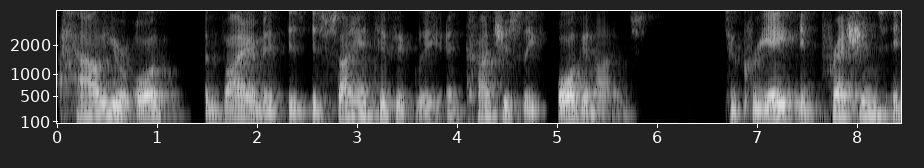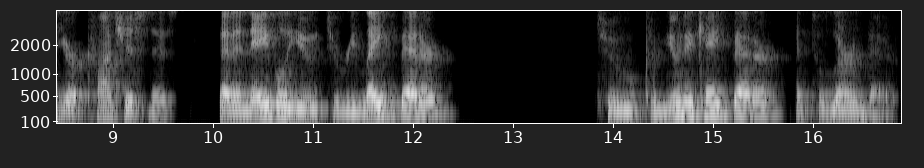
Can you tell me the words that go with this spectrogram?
how your org- environment is, is scientifically and consciously organized to create impressions in your consciousness that enable you to relate better, to communicate better, and to learn better.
